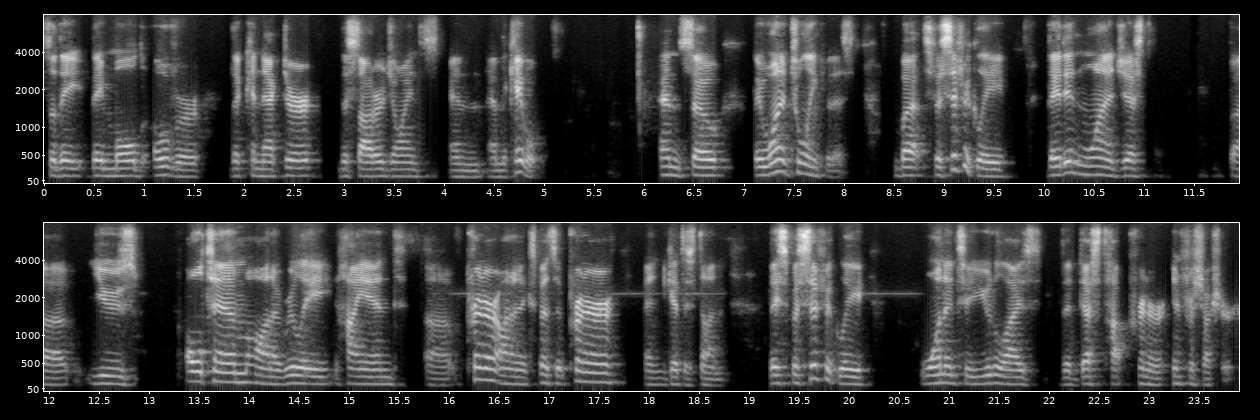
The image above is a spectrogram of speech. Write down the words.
So they they mold over the connector, the solder joints, and and the cable. And so they wanted tooling for this, but specifically, they didn't want to just uh, use Ultem on a really high end uh, printer on an expensive printer and get this done. They specifically wanted to utilize the desktop printer infrastructure,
